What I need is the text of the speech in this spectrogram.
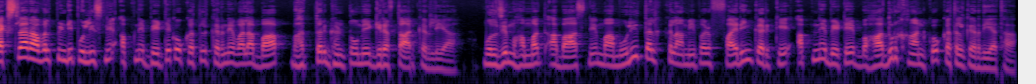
टेक्सला रावलपिंडी पुलिस ने अपने बेटे को कत्ल करने वाला बाप बहत्तर घंटों में गिरफ़्तार कर लिया। मुलजिम मोहम्मद अब्बास ने मामूली तल्ख कलामी पर फायरिंग करके अपने बेटे बहादुर खान को कत्ल कर दिया था।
